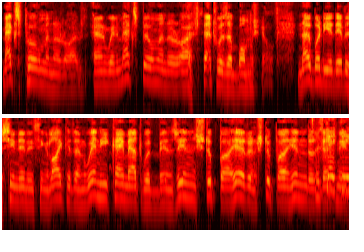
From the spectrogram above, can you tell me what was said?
Max Perlman arrived, and when Max Perlman arrived, that was a bombshell. Nobody had ever seen anything like it, and when he came out with Benzin, Stupa her and Stupa hin, das Es geht geht nicht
